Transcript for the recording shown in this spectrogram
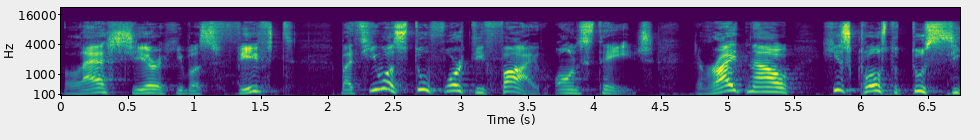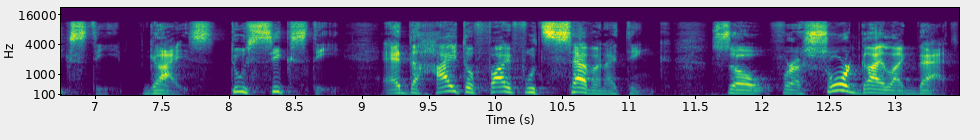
Last year he was fifth, but he was 245 on stage. Right now, he's close to 260, guys, 260 at the height of 5 foot 7, I think. So, for a short guy like that,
